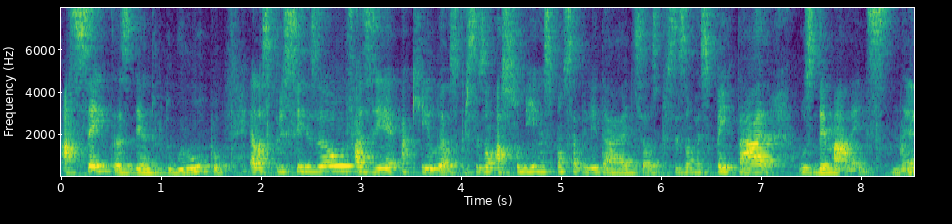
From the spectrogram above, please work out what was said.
aceitas dentro do grupo, elas precisam fazer aquilo, elas precisam assumir responsabilidades, elas precisam respeitar os demais, né?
